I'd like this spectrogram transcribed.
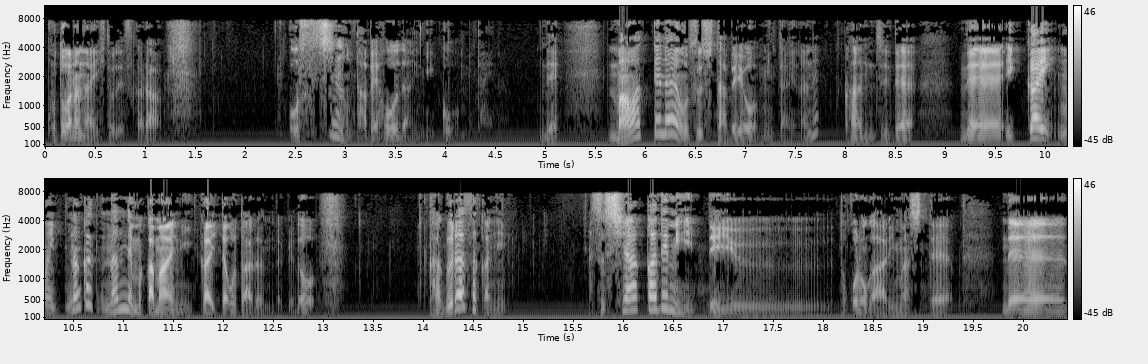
断らない人ですから、お寿司の食べ放題に行こう、みたいな。で、回ってないお寿司食べよう、みたいなね、感じで、で、一回、まあ、なんか、何年もか前に一回行ったことあるんだけど、神楽坂に、寿司アカデミーっていうところがありまして、で、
